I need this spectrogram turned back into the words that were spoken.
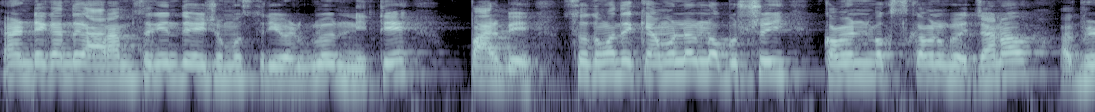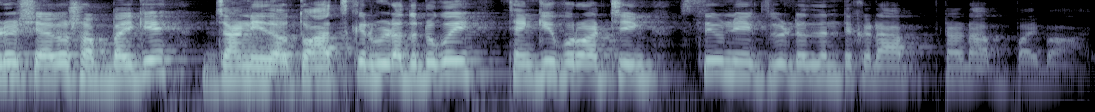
অ্যান্ড এখান থেকে আরামসে কিন্তু এই সমস্ত রিওয়ার্ডগুলো নিতে পারবে। সো তোমাদের কেমন লাগল অবশ্যই কমেন্ট বক্স কমেন্ট করে জানাও আর ভিডিও শেয়ার করে সবাইকে জানিয়ে দাও। তো আজকের ভিডিও এতটুকুই। Thank you for watching see you next video tata. Bye bye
